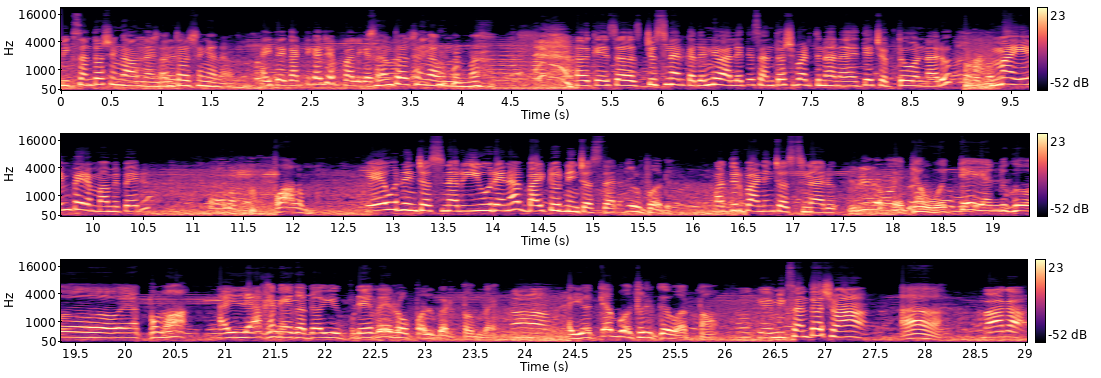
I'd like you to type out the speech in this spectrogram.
మీకు సంతోషంగా ఉందండి సంతోషంగానే ఉంది. అయితే గట్టిగా చెప్పాలి కదా. సంతోషంగా ఉందమ్మా. ఓకే సో చూస్తున్నారు కదండి వాళ్ళైతే సంతోషపడుతున్నాను అయితే చెప్తూ ఉన్నారు. అమ్మా ఏం పేరమ్మా మీ పేరు? పాలం ఏ ఊరు నుంచి వస్తున్నారు? ఈ ఊరేనా? బయట ఊరు నుంచి వస్తారు? తిరుపతి. మద్దూరుపాడు నుంచి వస్తున్నారు. వస్తే ఎందుకు ఎక్కమో? అవి లేకనే కదా ఇప్పుడు ఇరవై రూపాయలు పెడుతుంది. ఆ, అవి వస్తే బస్సులకే వస్తాం. ఓకే మీకు సంతోషమా? ఆ, బాగా?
